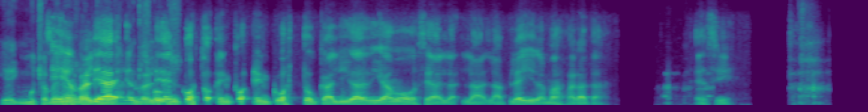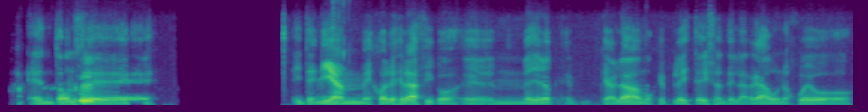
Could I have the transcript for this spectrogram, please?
y hay mucho Sí, menos. en lo que realidad, en realidad en costo, en, co- en costo calidad, digamos, o sea, la, la, la Play era más barata en sí. Entonces, y tenía mejores gráficos, eh, medio lo que, que hablábamos, que PlayStation te largaba unos juegos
